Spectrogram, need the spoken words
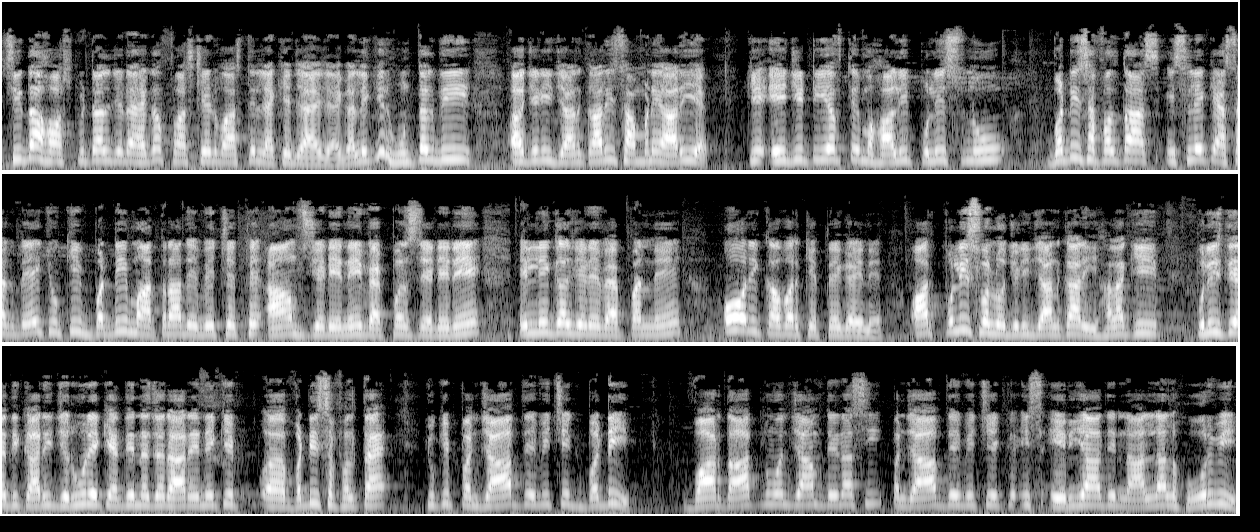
ਸਿੱਧਾ ਹਸਪੀਟਲ ਜਿਹੜਾ ਹੈਗਾ ਫਰਸਟ ਏਡ ਵਾਸਤੇ ਲੈ ਕੇ ਜਾਇਆ ਜਾਏਗਾ। ਲੇਕਿਨ ਹੁਣ ਤੱਕ ਦੀ ਜਿਹੜੀ ਜਾਣਕਾਰੀ ਸਾਹਮਣੇ ਆ ਰਹੀ ਹੈ ਕਿ ਏਜੀਟੀਐਫ ਤੇ ਮੋਹਾਲੀ ਪੁਲਿਸ ਨੂੰ ਵੱਡੀ ਸਫਲਤਾ ਇਸ- ਲਈ ਕਹਿ ਸਕਦੇ ਹਾਂ ਕਿਉਂਕਿ ਵੱਡੀ ਮਾਤਰਾ ਦੇ ਵਿੱਚ ਇੱਥੇ ਆਰਮਸ ਜਿਹੜੇ ਨੇ ਵੈਪਨਸ ਜਿਹੜੇ ਨੇ ਇਲੀਗਲ ਜਿਹੜੇ ਵੈਪਨ ਨੇ, ਉਹ ਰਿਕਵਰ ਕੀਤੇ ਗਏ ਨੇ। ਔਰ ਪੁਲਿਸ ਵੱਲੋਂ ਜਿਹੜੀ ਜਾਣਕਾਰੀ, ਹਾਲਾਂਕਿ ਪੁਲਿਸ ਦੇ ਅਧਿਕਾਰੀ ਜ਼ਰੂਰ ਇਹ ਕਹਿੰਦੇ ਨਜ਼ਰ ਆ ਰਹੇ ਨੇ ਕਿ ਵੱਡੀ ਸਫਲਤਾ ਹੈ ਕਿਉਂਕਿ ਪੰਜਾਬ ਦੇ ਵਿੱਚ ਇੱਕ ਵੱਡੀ ਵਾਰਦਾਤ ਨੂੰ ਅੰਜਾਮ ਦੇਣਾ ਸੀ। ਪੰਜਾਬ ਦੇ ਵਿੱਚ ਇੱਕ ਇਸ ਏਰੀਆ ਦੇ ਨਾਲ ਨਾਲ ਹੋਰ ਵੀ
